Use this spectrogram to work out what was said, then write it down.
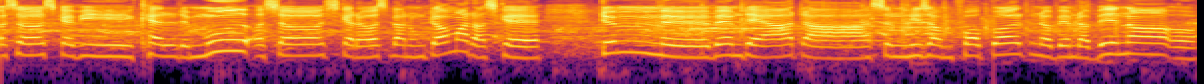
Og så skal vi kalde dem ud, og så skal der også være nogle dommer, der skal dømme, øh, hvem det er, der sådan ligesom får bolden, og hvem der vinder, og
